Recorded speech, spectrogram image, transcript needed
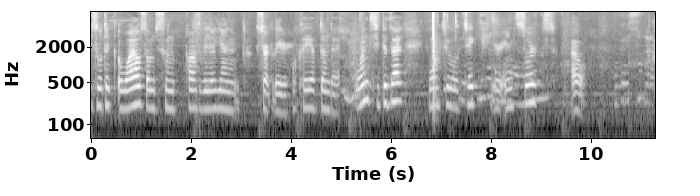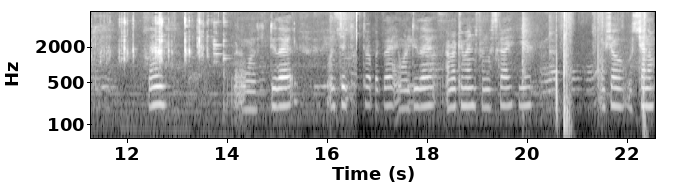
This will take a while, so I'm just going to pause the video again and start later. Okay, I've done that. Once you did that, want to take your inserts out. Then you're gonna want to do that. Want to take the top like that. You want to do that. I recommend from this guy here. Let me show his channel.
